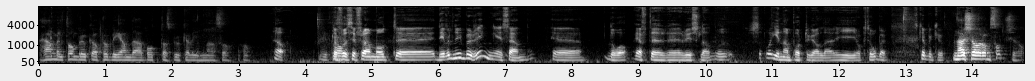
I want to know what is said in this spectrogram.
Hamilton brukar ha problem där, Bottas brukar vinna. Så, ja. ja. Vi får se fram emot, eh, det är väl Nürburgring sen? Eh, då efter eh, Ryssland och, och, innan Portugal där i oktober. Det ska bli kul. När kör de Sochi då?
